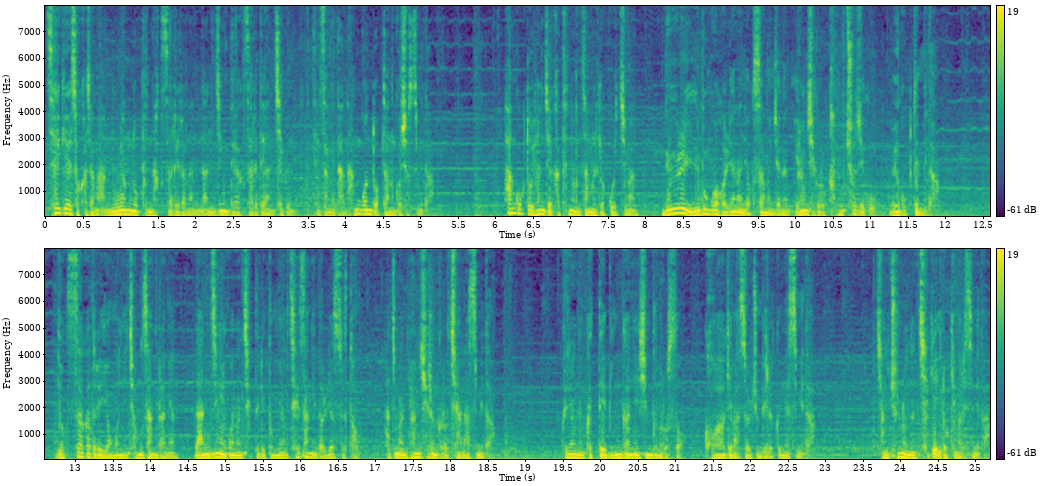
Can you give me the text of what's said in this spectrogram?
세계에서 가장 악명 높은 학살이라는 난징 대학살에 대한 책은 세상에 단 한 권도 없다는 것이었습니다. 한국도 현재 같은 현상을 겪고 있지만 늘 일본과 관련한 역사 문제는 이런 식으로 감춰지고 왜곡됩니다. 역사가들의 영혼이 정상이라면 난징에 관한 책들이 분명 세상에 널렸을 터 하지만 현실은 그렇지 않았습니다. 그녀는 그때 민간인 신분으로서 거하게 맞설 준비를 끝냈습니다. 장춘호는 책에 이렇게 말했습니다.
